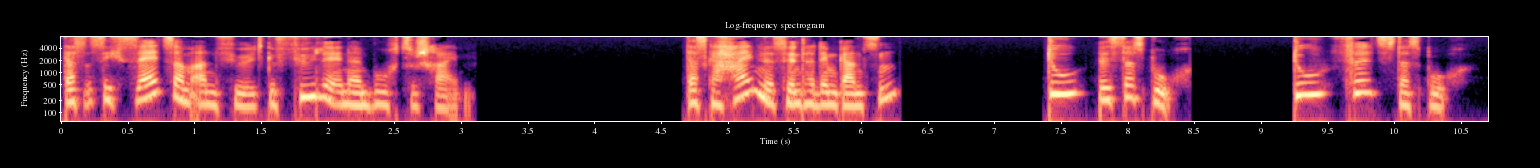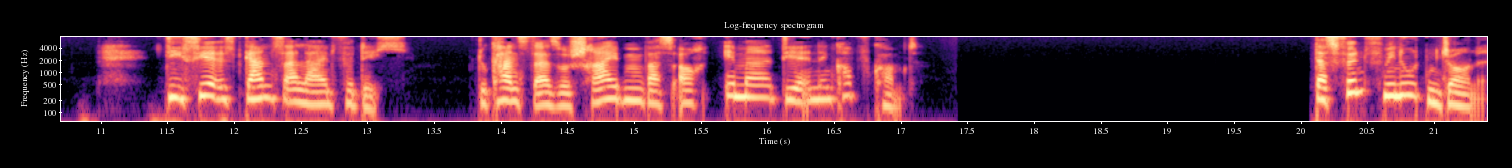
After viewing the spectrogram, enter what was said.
dass es sich seltsam anfühlt, Gefühle in ein Buch zu schreiben. Das Geheimnis hinter dem Ganzen? Du bist das Buch. Du füllst das Buch. Dies hier ist ganz allein für dich. Du kannst also schreiben, was auch immer dir in den Kopf kommt. Das 5-Minuten-Journal.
